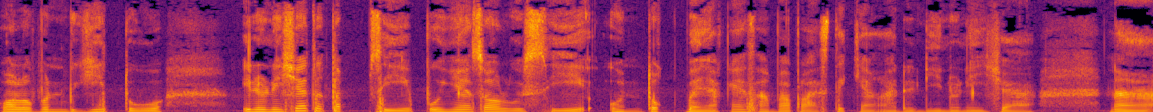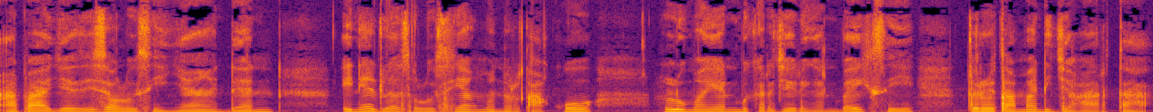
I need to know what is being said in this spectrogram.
Walaupun begitu, Indonesia tetap sih punya solusi untuk banyaknya sampah plastik yang ada di Indonesia. Nah, apa aja sih solusinya? Dan ini adalah solusi yang menurut aku lumayan bekerja dengan baik sih, terutama di Jakarta.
